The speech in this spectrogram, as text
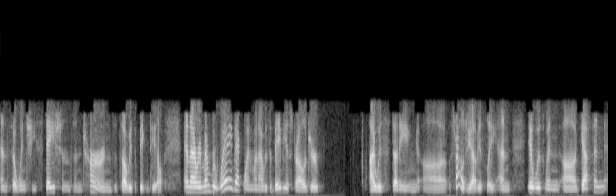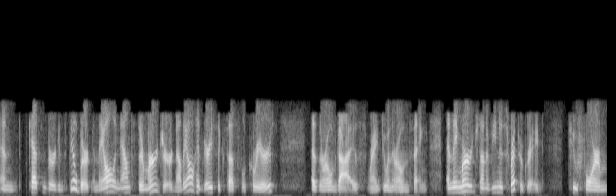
And so when she stations and turns, it's always a big deal. And I remember way back when, when I was a baby astrologer, I was studying uh, astrology, obviously, and it was when uh, Geffen and Katzenberg and Spielberg, and they all announced their merger. Now, they all had very successful careers as their own guys, right, doing their own thing, and they merged on a Venus retrograde to form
